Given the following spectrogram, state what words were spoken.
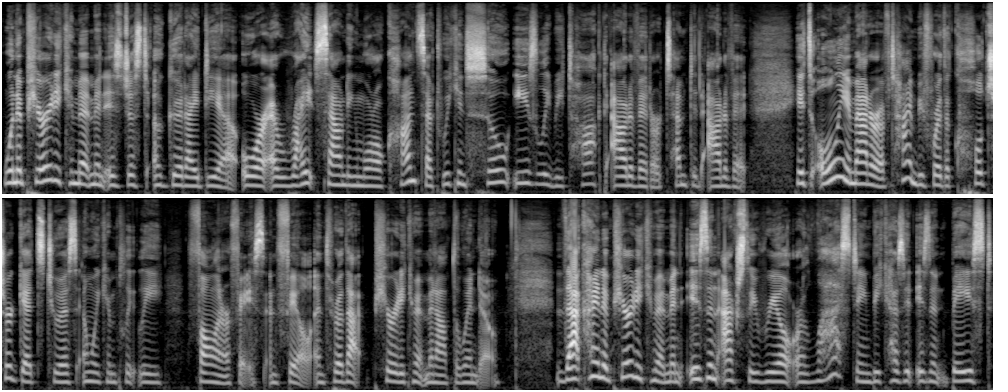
When a purity commitment is just a good idea or a right sounding moral concept, we can so easily be talked out of it or tempted out of it. It's only a matter of time before the culture gets to us and we completely fall on our face and fail and throw that purity commitment out the window. That kind of purity commitment isn't actually real or lasting because it isn't based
